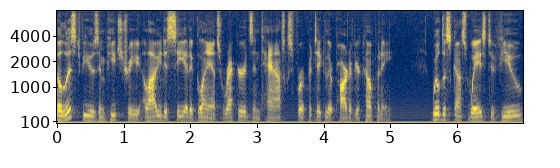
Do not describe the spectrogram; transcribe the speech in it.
The list views in Peachtree allow you to see at a glance records and tasks for a particular part of your company. We'll discuss ways to view,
